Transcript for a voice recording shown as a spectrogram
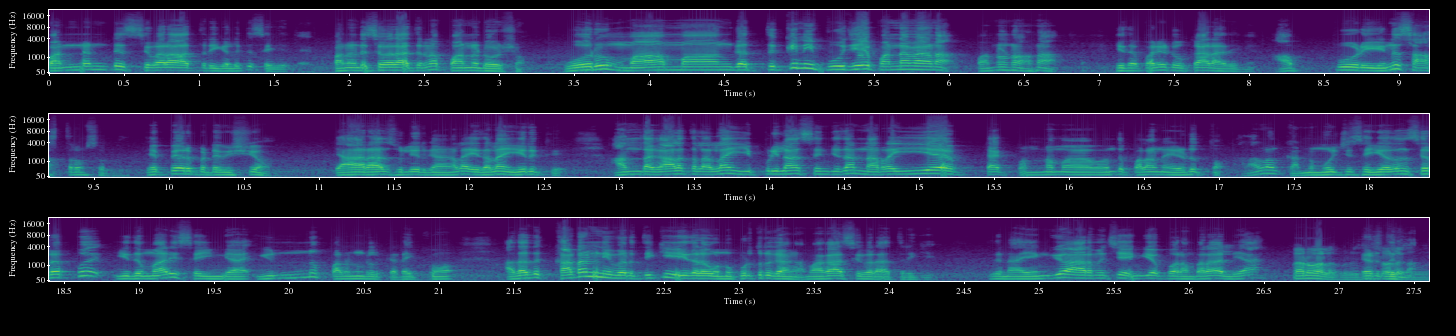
பன்னெண்டு சிவராத்திரிகளுக்கு செய்ய தேவை. பன்னெண்டு சிவராத்திரினா பன்னெண்டு வருஷம். ஒரு மாமாங்கத்துக்கு நீ பூஜையே பண்ண வேணாம். பண்ணணும் ஆனால் இதை பண்ணிட்டு உட்காராதீங்க. அப்படின்னு சாஸ்திரம் சொல்லுது. எப்பேற்பட்ட விஷயம்? யாராவது சொல்லியிருக்காங்களா? இதெல்லாம் இருக்குது அந்த காலத்துலலாம் இப்படிலாம் செஞ்சு தான் நிறைய டேக் பண்ண நம்ம வந்து பலனை எடுத்தோம். அதனால கண்ணு மூழ்ச்சி செய்யறதும் சிறப்பு. இது மாதிரி செய்யுங்க. இன்னும் பலன்கள் கிடைக்கும். அதாவது கடன் நிவர்த்திக்கு இதில் ஒன்று கொடுத்துருக்காங்க. மகா சிவராத்திரிக்கு. இது நான் எங்கேயோ ஆரம்பிச்சு எங்கேயோ போறேன். பரவாயில்லையா? பரவாயில்ல எடுத்துக்கலாம்.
